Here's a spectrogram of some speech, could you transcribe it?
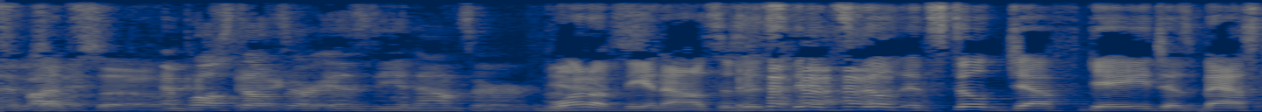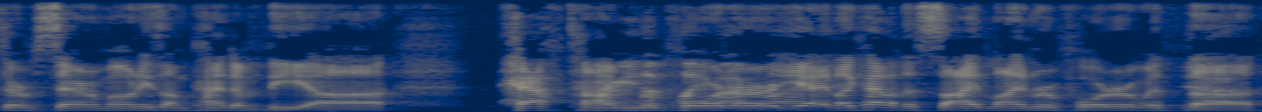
Wars, by- that's, uh, and Paul hashtag. Stelzer is the announcer. One Yes. of the announcers. It's, it's still it's still Jeff Gage as master of ceremonies. I'm kind of the uh, Are halftime reporter. Yeah, like kind of the sideline reporter with the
